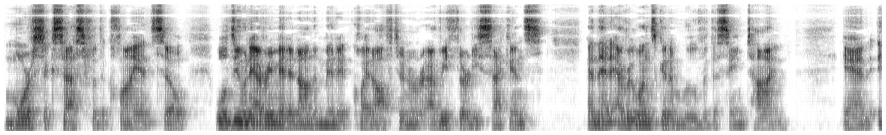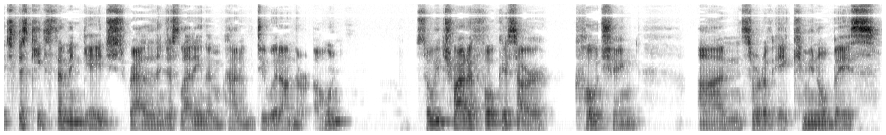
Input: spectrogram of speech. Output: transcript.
more success for the client so we'll do an every minute on the minute quite often or every 30 seconds and then everyone's going to move at the same time and it just keeps them engaged rather than just letting them kind of do it on their own so we try to focus our coaching on sort of a communal based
